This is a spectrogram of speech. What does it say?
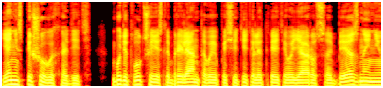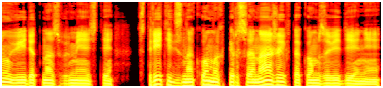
Я не спешу выходить. Будет лучше, если бриллиантовые посетители третьего яруса бездны не увидят нас вместе. Встретить знакомых персонажей в таком заведении.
